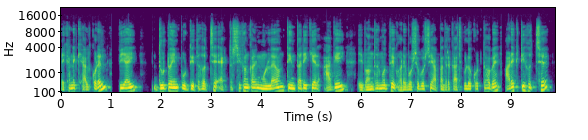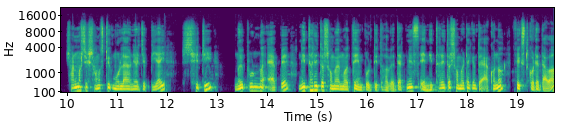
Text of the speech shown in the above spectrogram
এখানে খেয়াল করেন পিআই দুটো ইনপুট দিতে হচ্ছে। একটা শিক্ষণকালীন মূল্যায়ন, তিন তারিখের আগেই এই বন্ধের মধ্যে ঘরে বসে বসে আপনাদের কাজগুলো করতে হবে। আরেকটি হচ্ছে ষান্মাসিক সামষ্টিক মূল্যায়নের যে পিআই সেটি নৈপুণ্য অ্যাপে নির্ধারিত সময়ের মধ্যে ইনপুট দিতে হবে। দ্যাট মিন্স এই নির্ধারিত সময়টা কিন্তু এখনও ফিক্সড করে দেওয়া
